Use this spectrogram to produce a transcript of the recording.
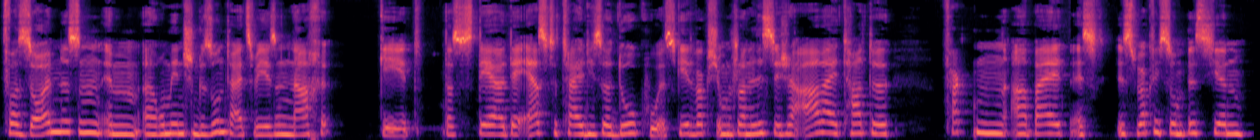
Versäumnissen im äh, rumänischen Gesundheitswesen nachgeht. Das ist der, der erste Teil dieser Doku. Es geht wirklich um journalistische Arbeit, harte Faktenarbeit. Es ist wirklich so ein bisschen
